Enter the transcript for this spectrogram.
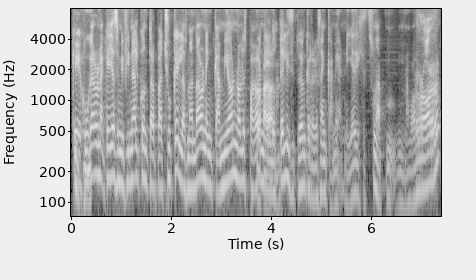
que jugaron aquella semifinal contra Pachuca y las mandaron en camión, no les pagaron ni el hotel y se tuvieron que regresar en camión. Y ya dije, es un horror.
